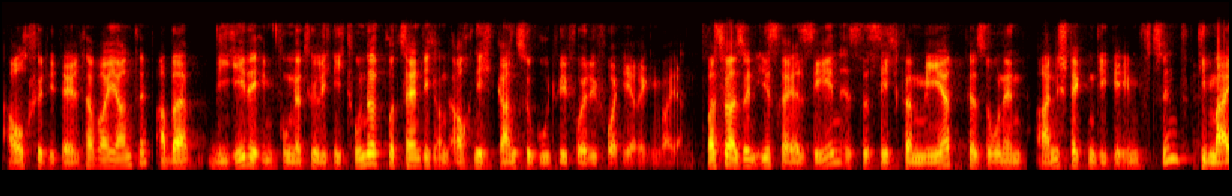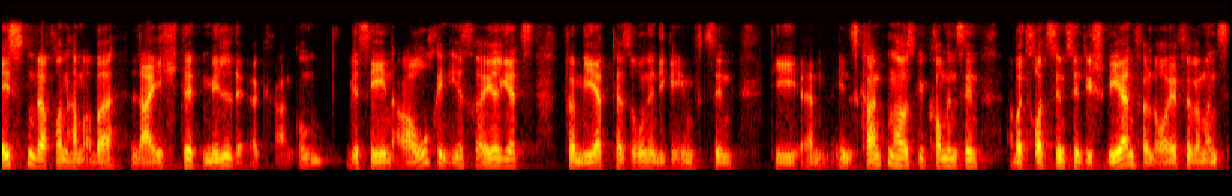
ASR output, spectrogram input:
auch für die Delta-Variante. Aber wie jede Impfung natürlich nicht hundertprozentig und auch nicht ganz so gut wie vor die vorherigen Varianten. Was wir also in Israel sehen, ist, dass sich vermehrt Personen anstecken, die geimpft sind. Die meisten davon haben aber leichte, milde Erkrankungen. Wir sehen auch in Israel jetzt vermehrt Personen, die geimpft sind, die ähm, ins Krankenhaus gekommen sind. Aber trotzdem sind die schweren Verläufe, wenn man es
